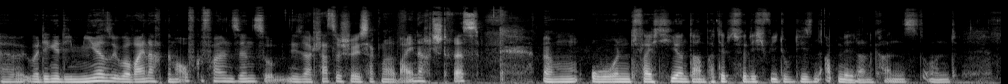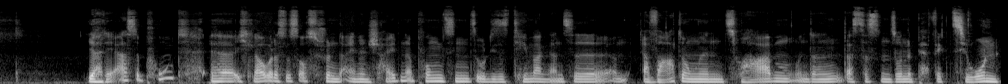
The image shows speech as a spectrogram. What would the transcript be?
äh, über Dinge, die mir so über Weihnachten immer aufgefallen sind. So dieser klassische, ich sag mal, Weihnachtsstress. Ähm, und vielleicht hier und da ein paar Tipps für dich, wie du diesen abmildern kannst. Und ja, der erste Punkt, äh, ich glaube, das ist auch schon ein entscheidender Punkt, sind so dieses Thema ganze ähm, Erwartungen zu haben und dann, dass das in so eine Perfektion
